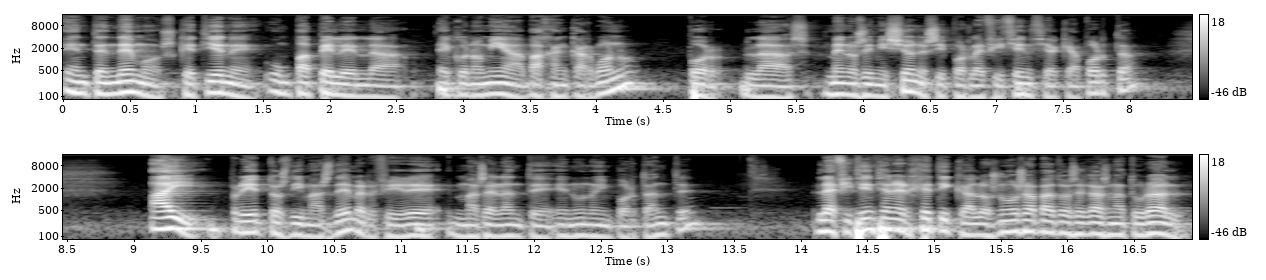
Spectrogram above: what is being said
entendemos que tiene un papel en la economía baja en carbono por las menos emisiones y por la eficiencia que aporta. Hay proyectos de I+.D., me referiré más adelante en uno importante. La eficiencia energética, los nuevos aparatos de gas natural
